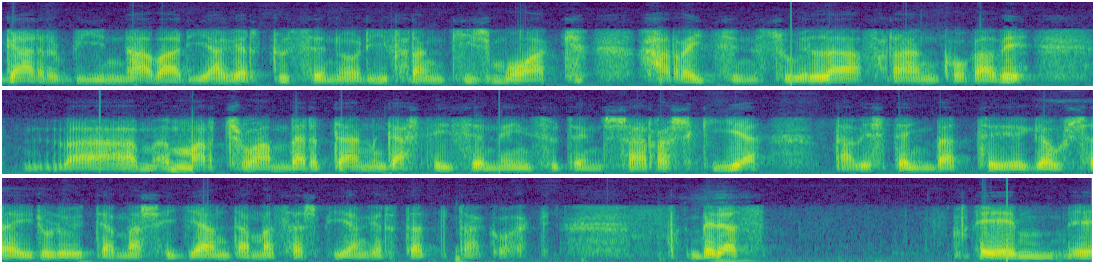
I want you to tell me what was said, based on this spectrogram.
garbi nabari agertu zen hori frankismoak jarraitzen zuela franko gabe ba, martxoan bertan gazte izen egin zuten sarraskia eta bestein bat e, gauza iruro eta maseian eta mazazpian gertatutakoak. Beraz, e, e,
